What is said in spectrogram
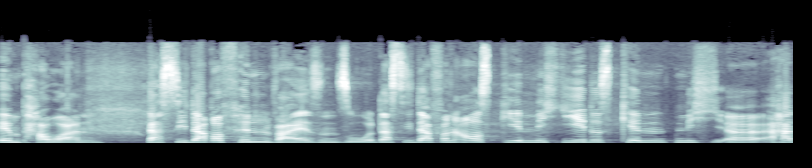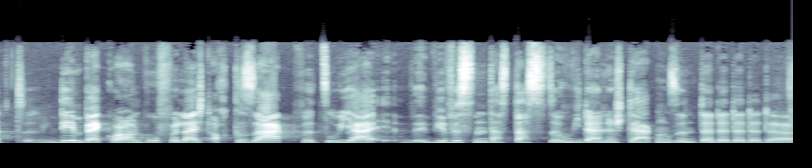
empowern, dass sie darauf hinweisen, so, dass sie davon ausgehen, nicht jedes Kind nicht äh, hat den Background, wo vielleicht auch gesagt wird, so ja, wir wissen, dass das irgendwie deine Stärken sind. Da, da, da, da.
